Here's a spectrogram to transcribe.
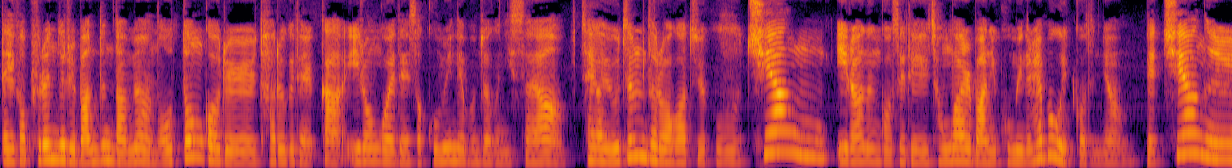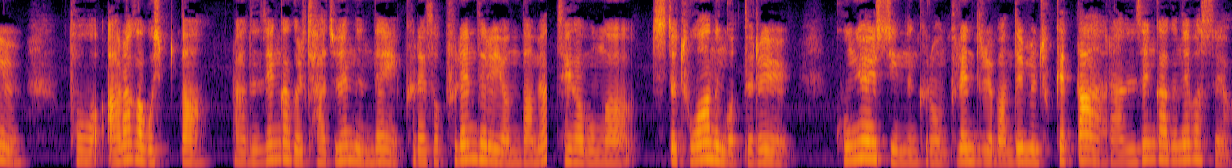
내가 브랜드를 만든다면 어떤 거를 다루게 될까 이런 거에 대해서 고민해 본 적은 있어요. 제가 요즘 들어가지고 취향이라는 것에 대해 정말 많이 고민을 해보고 있거든요. 제 취향을 더 알아가고 싶다. 라는 생각을 자주 했는데 그래서 브랜드를 연다면 제가 뭔가 진짜 좋아하는 것들을 공유할 수 있는 그런 브랜드를 만들면 좋겠다라는 생각은 해봤어요.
